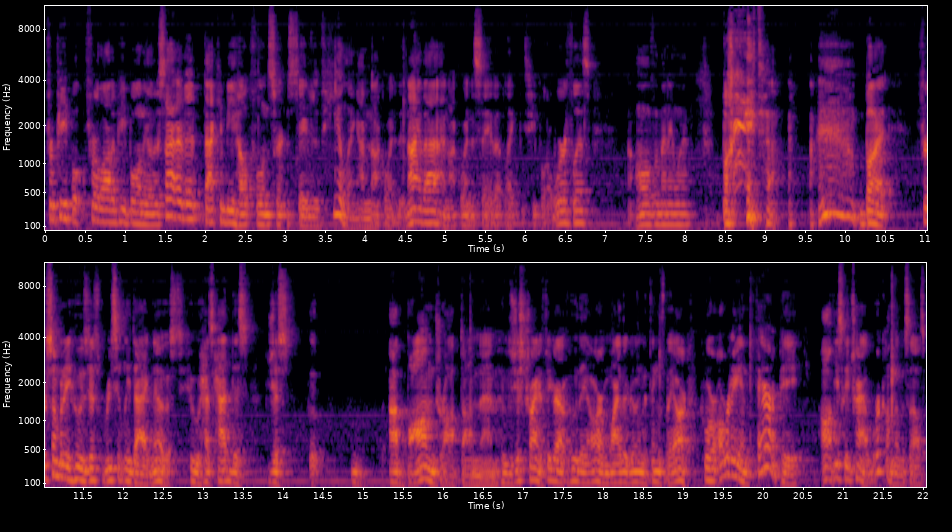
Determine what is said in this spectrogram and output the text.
For people, for a lot of people on the other side of it, that can be helpful in certain stages of healing. I'm not going to deny that. I'm not going to say that like these people are worthless, not all of them anyway. But, but for somebody who is just recently diagnosed, who has had this just uh, a bomb dropped on them, who's just trying to figure out who they are and why they're doing the things they are, who are already in therapy, obviously trying to work on themselves,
